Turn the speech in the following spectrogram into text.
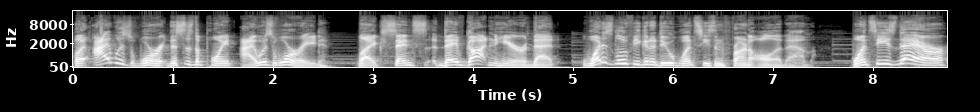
But I was worried. This is the point. I was worried, like since they've gotten here, that what is Luffy gonna do once he's in front of all of them? Once he's there,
